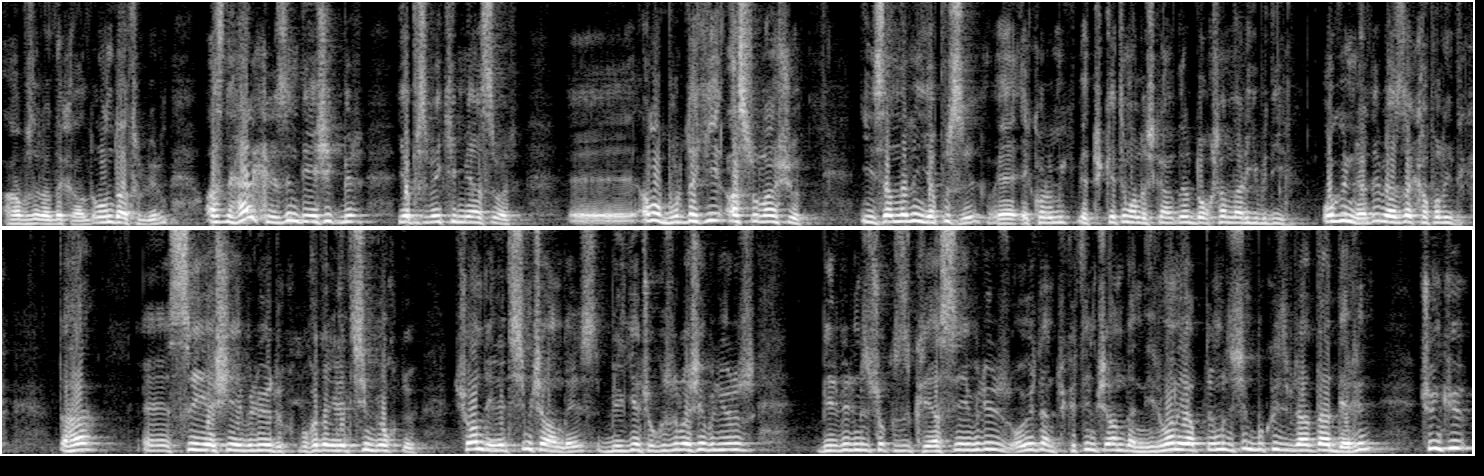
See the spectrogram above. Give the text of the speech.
hafızalarda kaldı. Onu da hatırlıyorum. Aslında her krizin değişik bir yapısı ve kimyası var. E, ama buradaki asıl olan şu. İnsanların yapısı ve ekonomik ve tüketim alışkanlıkları 90'lar gibi değil. O günlerde biraz daha kapalıydık. Daha e, sığ yaşayabiliyorduk. Bu kadar iletişim yoktu. Şu anda iletişim çağındayız. Bilgiye çok hızlı ulaşabiliyoruz. Birbirimizi çok hızlı kıyaslayabiliyoruz. O yüzden tüketim çağında nirvana yaptığımız için bu kriz biraz daha derin. Çünkü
